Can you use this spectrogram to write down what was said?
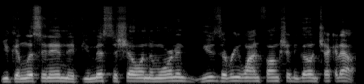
you can listen in. If you miss the show in the morning, use the rewind function and go and check it out.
